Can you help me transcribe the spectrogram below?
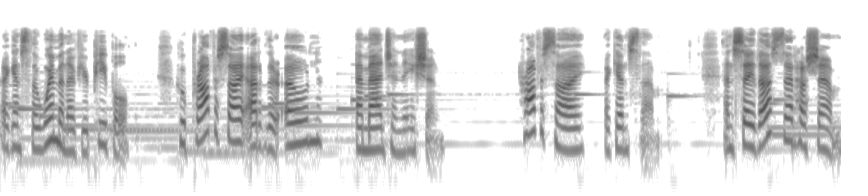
against the women of your people, who prophesy out of their own imagination. Prophesy against them, and say, Thus said Hashem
